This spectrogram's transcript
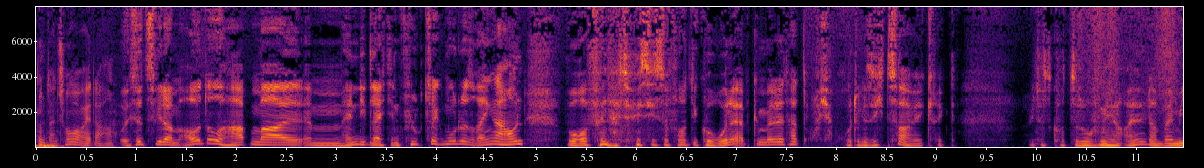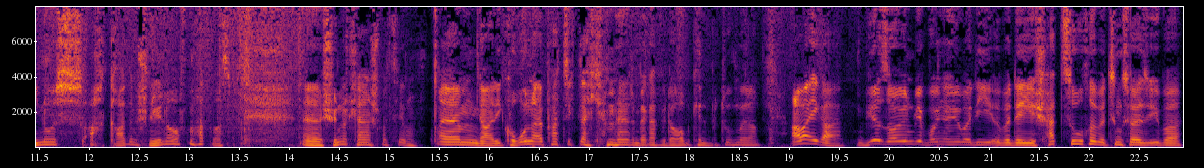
Und dann schauen wir weiter. Ich sitze wieder im Auto, habe mal im Handy gleich den Flugzeugmodus reingehauen, woraufhin natürlich sich sofort die Corona-App gemeldet hat. Oh, ich habe rote Gesichtsfarbe gekriegt. Ich das kurze Laufen hier, Alter, bei minus 8 Grad im Schnee laufen hat was. Äh, schöner kleiner Spaziergang. Ähm, ja, die Corona-App hat sich gleich gemeldet, Backup wiederum Kind Bluetooth-Melder. Aber egal. Wir sollen, wir wollen ja über die, über die Schatzsuche, beziehungsweise über,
